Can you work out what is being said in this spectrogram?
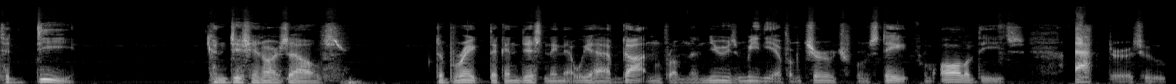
to de condition ourselves to break the conditioning that we have gotten from the news media, from church, from state, from all of these actors who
